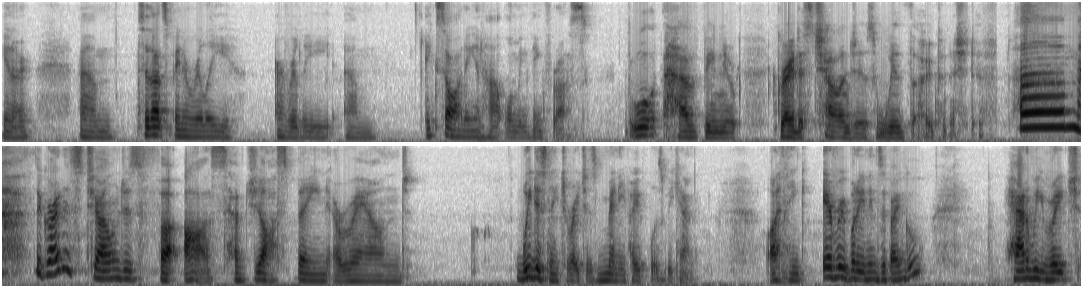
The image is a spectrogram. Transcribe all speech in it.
you know? Um, so that's been a really, a really, um, exciting and heartwarming thing for us. What have been your greatest challenges with the Hope Initiative? Um, the greatest challenges for us have just been around. We just need to reach as many people as we can. I think everybody in Inverbangle. How do we reach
